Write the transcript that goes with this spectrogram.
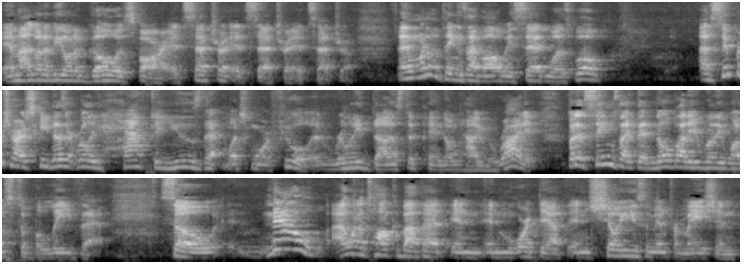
Am I going to be able to go as far, etc., etc., etc.? And one of the things I've always said was, well, a supercharged ski doesn't really have to use that much more fuel. It really does depend on how you ride it. But it seems like that nobody really wants to believe that. So now I want to talk about that in, in more depth and show you some information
